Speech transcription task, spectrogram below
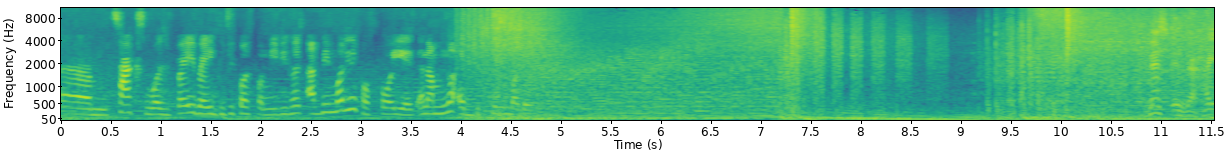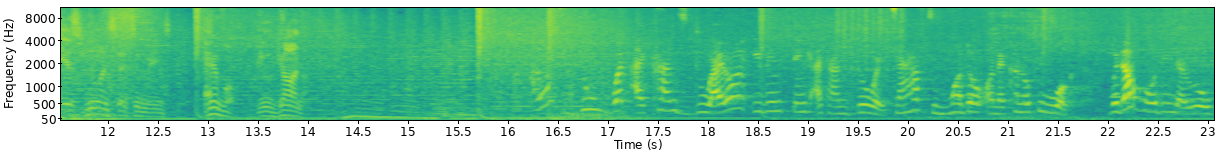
um, task was very, very difficult for me because I've been modeling for four years and I'm not a bikini model. This is the highest human settlement ever in Ghana. Do what I can't do. I don't even think I can do it. I have to model on a canopy walk without holding the rope.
